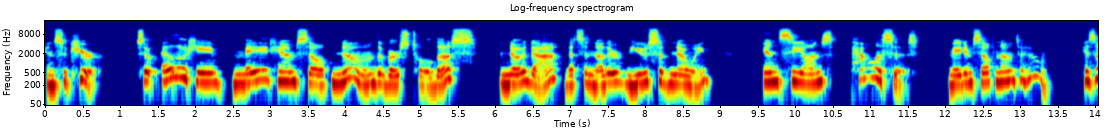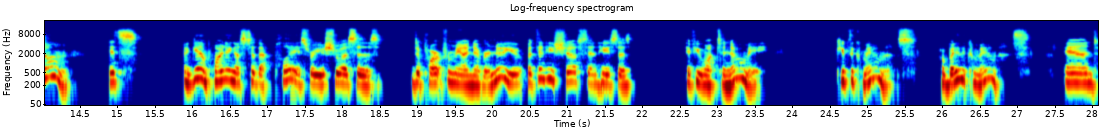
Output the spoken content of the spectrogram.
and secure. So Elohim made himself known, the verse told us, Noda, that's another use of knowing, in Sion's palaces, made himself known to whom? His own. It's again pointing us to that place where Yeshua says, Depart from me, I never knew you. But then he shifts and he says, If you want to know me, keep the commandments, obey the commandments. And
